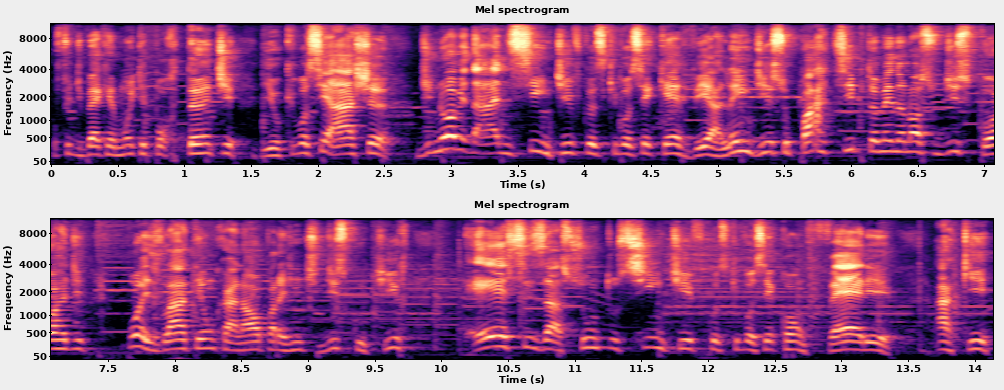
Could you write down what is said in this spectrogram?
o feedback é muito importante e o que você acha de novidades científicas que você quer ver. Além disso, participe também do nosso Discord, pois lá tem um canal para a gente discutir esses assuntos científicos que você confere aqui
